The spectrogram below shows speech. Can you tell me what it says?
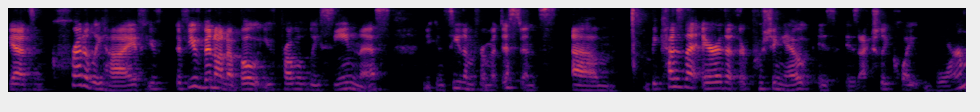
yeah, it's incredibly high. If you've if you've been on a boat, you've probably seen this. You can see them from a distance. Um, because that air that they're pushing out is is actually quite warm.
